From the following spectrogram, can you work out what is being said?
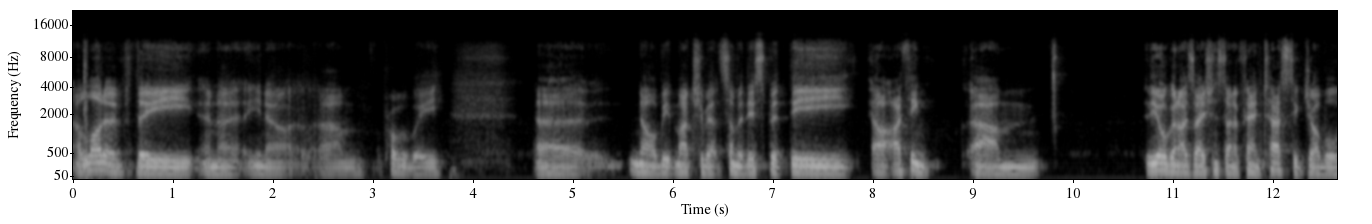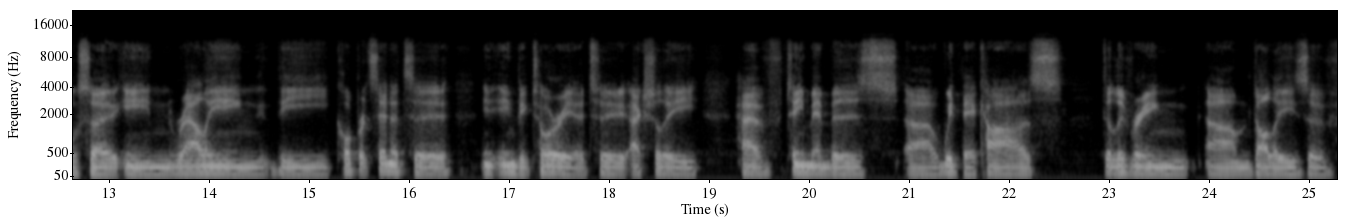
a lot of the, and uh, you know, um, probably uh, know a bit much about some of this, but the uh, I think um, the organisation's done a fantastic job also in rallying the corporate centre to in, in Victoria to actually have team members uh, with their cars delivering um, dollies of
